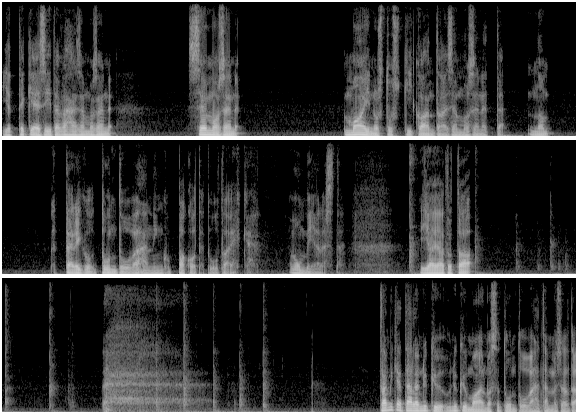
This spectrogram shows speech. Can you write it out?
ja tekee siitä vähän semmoisen semmoisen mainostuskikan tai semmoisen, että no tämä niinku tuntuu vähän niinku pakotetulta ehkä mun mielestä. Ja, ja tota, tai mikä täällä nyky, nykymaailmassa tuntuu vähän tämmöiseltä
